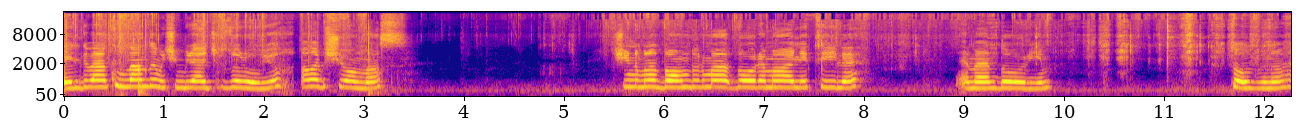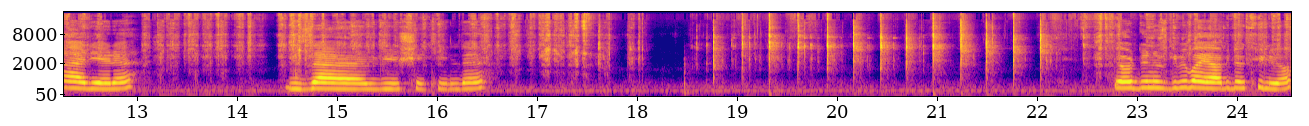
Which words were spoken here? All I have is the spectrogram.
Eldiven kullandığım için birazcık zor oluyor. Ama bir şey olmaz. Şimdi bunu dondurma doğrama aletiyle hemen doğrayayım. Tozunu her yere güzel bir şekilde Gördüğünüz gibi bayağı bir dökülüyor.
